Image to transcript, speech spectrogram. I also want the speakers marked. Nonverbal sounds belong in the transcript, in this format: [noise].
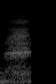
Speaker 1: –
